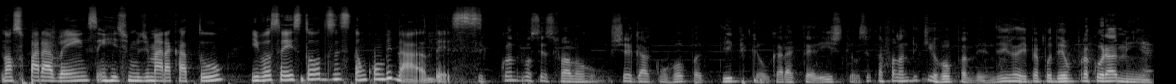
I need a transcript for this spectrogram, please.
nosso parabéns em ritmo de maracatu. E vocês todos estão convidados. E quando vocês falam chegar com roupa típica ou característica, você está falando de que roupa mesmo? Diz aí para poder procurar a minha.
